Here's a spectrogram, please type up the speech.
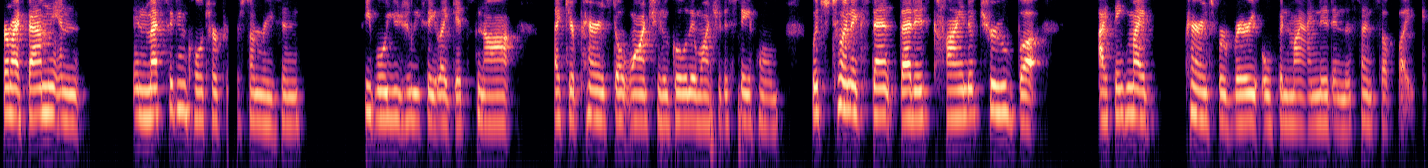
For my family and in mexican culture for some reason people usually say like it's not like your parents don't want you to go they want you to stay home which to an extent that is kind of true but i think my parents were very open-minded in the sense of like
